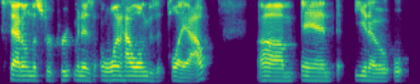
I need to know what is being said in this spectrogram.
sat on this recruitment is one, how long does it play out? Um, and, you know,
